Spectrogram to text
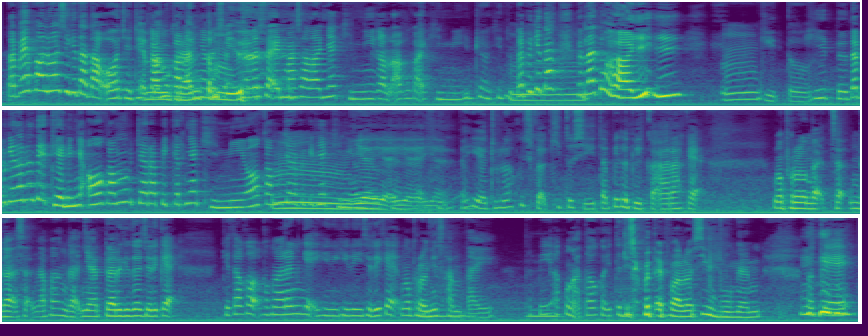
Tapi evaluasi kita tahu oh jadi Emang kamu kalau berantem nyelesa- gitu. nyelesain masalahnya gini kalau aku kayak gini udah gitu. Tapi kita setelah itu hahihi hmm gitu. Gitu. Tapi kita nanti dia oh kamu cara pikirnya gini. Oh kamu cara pikirnya gini. Iya Oh, iya udah, iya kayak iya. gitu. Eh, iya dulu aku juga gitu sih. Tapi lebih ke arah kayak ngobrol nggak nggak apa nggak nyadar gitu. Jadi kayak kita kok kemarin kayak gini gini jadi kayak ngobrolnya santai. Tapi aku nggak tahu kok itu disebut evaluasi hubungan. Oke.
